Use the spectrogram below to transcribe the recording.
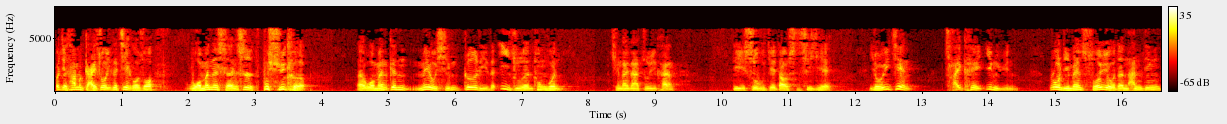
而且他们改做一个借口说我们的神是不许可。呃，我们跟没有行割礼的异族人通婚，请大家注意看第十五节到十七节，有一件才可以应允。若你们所有的男丁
